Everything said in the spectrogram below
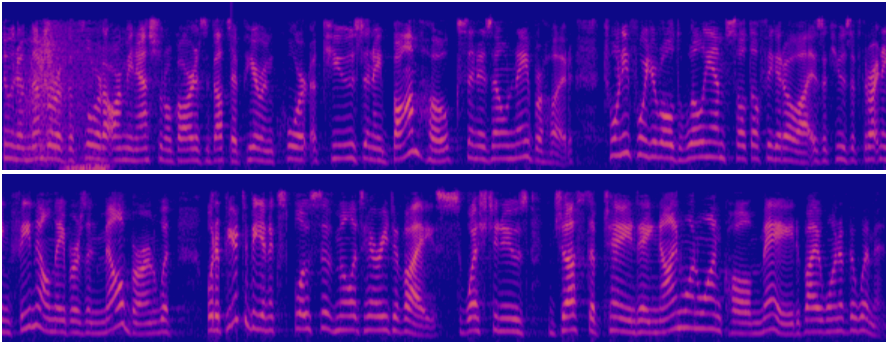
Soon, a member of the Florida Army National Guard is about to appear in court accused in a bomb hoax in his own neighborhood. 24-year-old William Soto Figueroa is accused of threatening female neighbors in Melbourne with what appeared to be an explosive military device. 2 News just obtained a 911 call made by one of the women.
